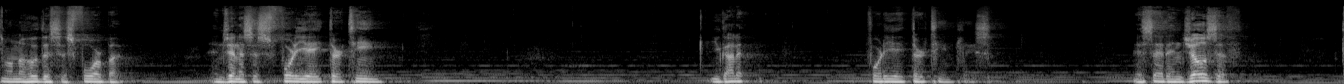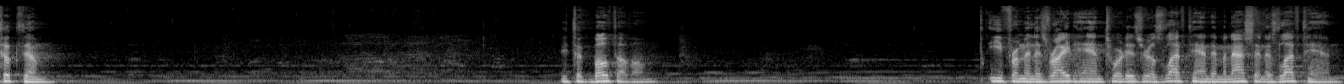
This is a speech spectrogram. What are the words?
I don't know who this is for, but in Genesis 48 13, you got it? 48 13, please. It said, And Joseph took them He took both of them Ephraim in his right hand toward Israel's left hand and Manasseh in his left hand,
